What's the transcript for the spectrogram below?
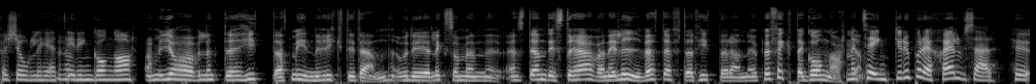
personlighet i din gångart. Ja, men jag har väl inte hittat min riktigt än. Och det är liksom en, en ständig strävan i livet efter att hitta den perfekta gångarten. Men tänker du på det själv så här? Hur,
